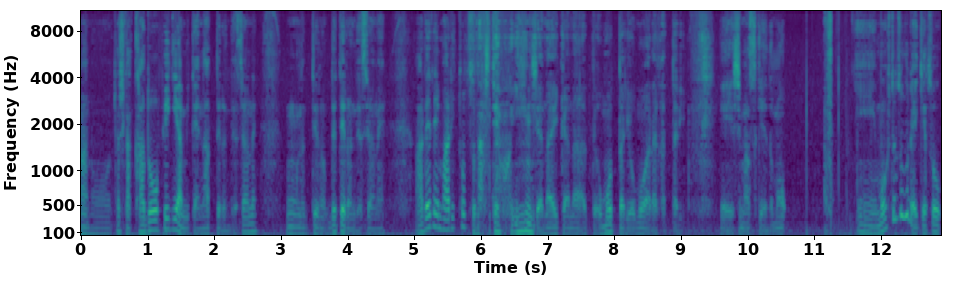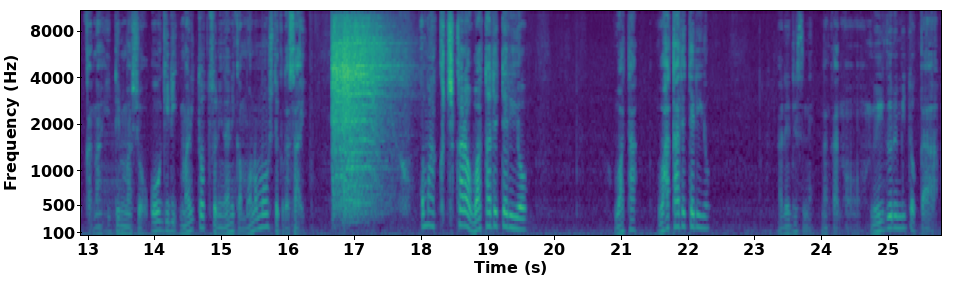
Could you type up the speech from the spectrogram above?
あの、確か可動フィギュアみたいになってるんですよね。うん、っていうの出てるんですよね。あれでマリトッツォ出してもいいんじゃないかなって思ったり思わなかったり、えー、しますけれども。えー、もう一つぐらいいけそうかな。行ってみましょう。大喜利、マリトッツォに何か物申してください。お前口から綿出てるよ。綿綿出てるよ。あれですね。なんかあの、ぬいぐるみとか、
